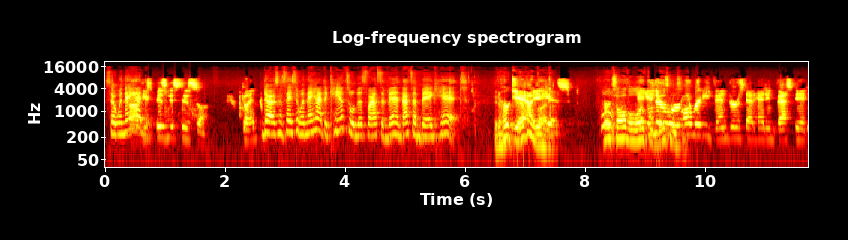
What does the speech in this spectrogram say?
So when they Uh, had these businesses, uh, Go ahead. No, I was gonna say. So when they had to cancel this last event, that's a big hit. It hurts Yeah, everybody. it is. Hurts all the local and there businesses. were already vendors that had invested,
